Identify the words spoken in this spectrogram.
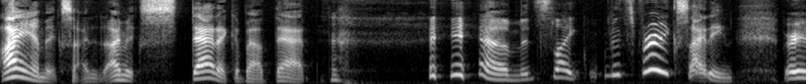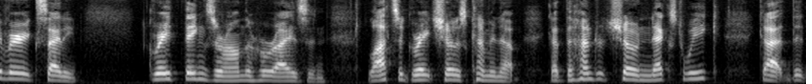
I am excited. I'm ecstatic about that. Am. It's like, it's very exciting. Very, very exciting. Great things are on the horizon. Lots of great shows coming up. Got the 100th show next week. Got the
